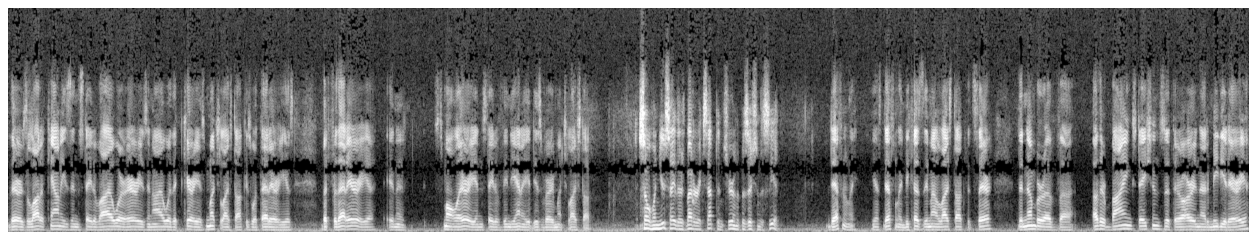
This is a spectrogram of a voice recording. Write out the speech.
there's a lot of counties in the state of Iowa or areas in Iowa that carry as much livestock as what that area is. But for that area, in a small area in the state of Indiana, it is very much livestock. So when you say there's better acceptance, you're in a position to see it. Definitely. Yes, definitely. Because the amount of livestock that's there, the number of uh, other buying stations that there are in that immediate area,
